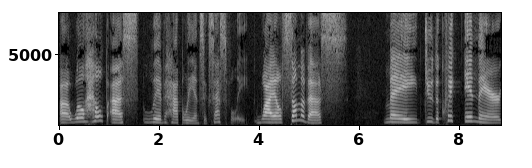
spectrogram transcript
uh, will help us live happily and successfully. While some of us may do the quick in there,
